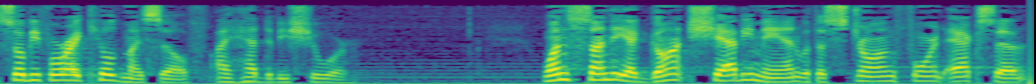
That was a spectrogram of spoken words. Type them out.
So before I killed myself, I had to be sure. One Sunday, a gaunt, shabby man with a strong foreign accent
